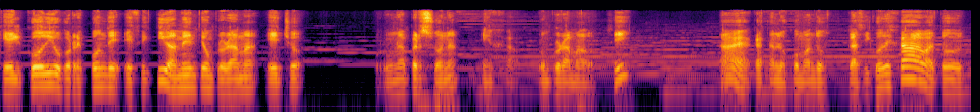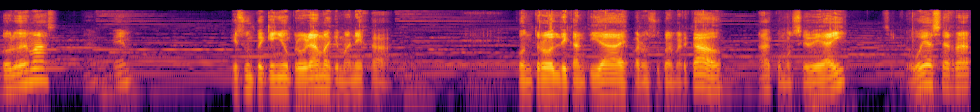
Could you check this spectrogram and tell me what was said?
que el código corresponde efectivamente a un programa hecho por una persona en Java, por un programador. ¿sí? Ah, acá están los comandos clásicos de Java, todo, todo lo demás. ¿eh? Es un pequeño programa que maneja eh, control de cantidades para un supermercado, ¿ah? como se ve ahí. Así que lo voy a cerrar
